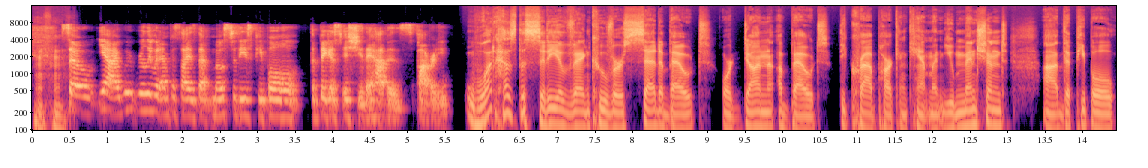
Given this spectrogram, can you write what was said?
Mm-hmm. So, yeah, I really would emphasize that most of these people, the biggest issue they have is poverty. What has the city of Vancouver said about or done about the Crab Park encampment? You mentioned uh, that people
